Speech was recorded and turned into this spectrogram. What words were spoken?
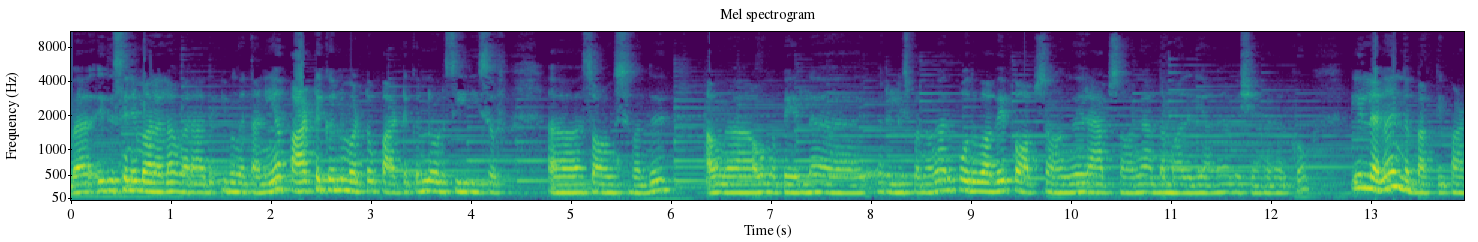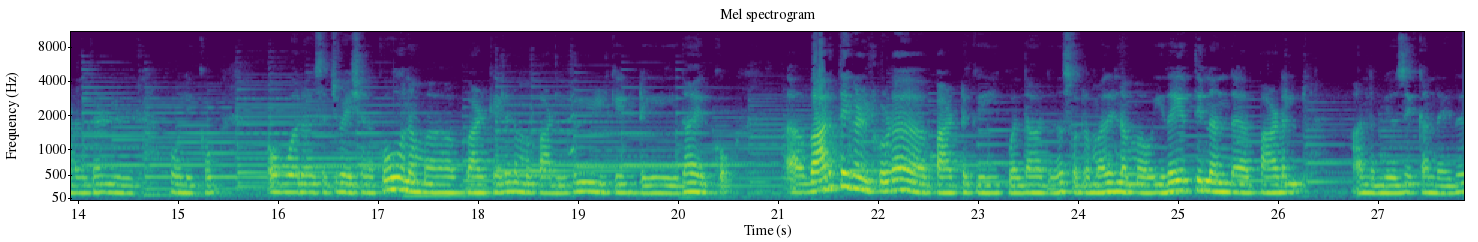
வ- இது சினிமாலலாம் வராது. இவங்க தனியாக பாட்டுக்குன்னு மட்டும் பாட்டுக்குன்னு ஒரு சீரீஸ் ஆஃப் சாங்ஸ் வந்து அவங்க அவங்க பேரில் ரிலீஸ் பண்ணுவாங்க. அது பொதுவாகவே பாப் சாங்கு ரேப் சாங்கு அந்த மாதிரியான விஷயங்கள் இருக்கும். இல்லைன்னா இந்த பக்தி பாடல்கள் ஒழிக்கும் ஒவ்வொரு சுச்சுவேஷனுக்கும் நம்ம வாழ்க்கையில் நம்ம பாடல்கள் கேட்டுகிட்டே தான் இருக்கும். வார்த்தைகள் கூட பாட்டுக்கு ஈக்குவல் தான். அதுதான் சொல்கிற மாதிரி நம்ம இதயத்தின் அந்த பாடல் அந்த மியூசிக் அந்த இது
